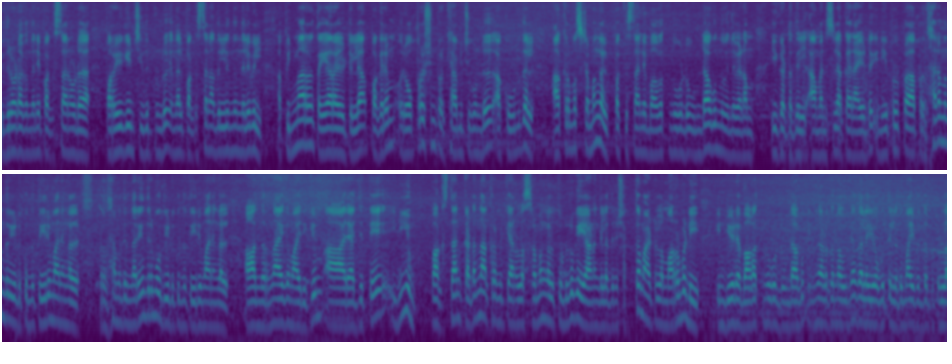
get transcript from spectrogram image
ഇതിനോടകം തന്നെ പാകിസ്ഥാനോട് പറയുകയും ചെയ്തിട്ടുണ്ട്. എന്നാൽ പാകിസ്ഥാൻ അതിൽ നിന്ന് നിലവിൽ പിന്മാറാൻ തയ്യാറായിട്ടില്ല. പകരം ഒരു ഓപ്പറേഷൻ പ്രഖ്യാപിച്ചുകൊണ്ട് ആ കൂടുതൽ ആക്രമ ശ്രമങ്ങൾ പാകിസ്ഥാന്റെ ഭാഗത്തു നിന്നുകൊണ്ട് ഉണ്ടാകുന്നു എന്ന് വേണം ഈ ഘട്ടത്തിൽ ആ മനസ്സിലാക്കാനായിട്ട്. ഇനിയിപ്പോൾ പ്രധാനമന്ത്രി എടുക്കുന്ന തീരുമാനങ്ങൾ പ്രധാനമന്ത്രി നരേന്ദ്രമോദി എടുക്കുന്ന തീരുമാനങ്ങൾ ആ നിർണായകമായിരിക്കും. ആ രാജ്യത്തെ ഇനിയും പാകിസ്ഥാൻ കടന്നാക്രമിക്കാനുള്ള ശ്രമങ്ങൾ തുടരുകയാണെങ്കിൽ അതിന് ശക്തമായിട്ടുള്ള മറുപടി ഇന്ത്യയുടെ ഭാഗത്തു നിന്നുകൊണ്ടുണ്ടാകും. ഇന്ന് നടക്കുന്ന ഉന്നതതല യോഗത്തിൽ അതുമായി ബന്ധപ്പെട്ടുള്ള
